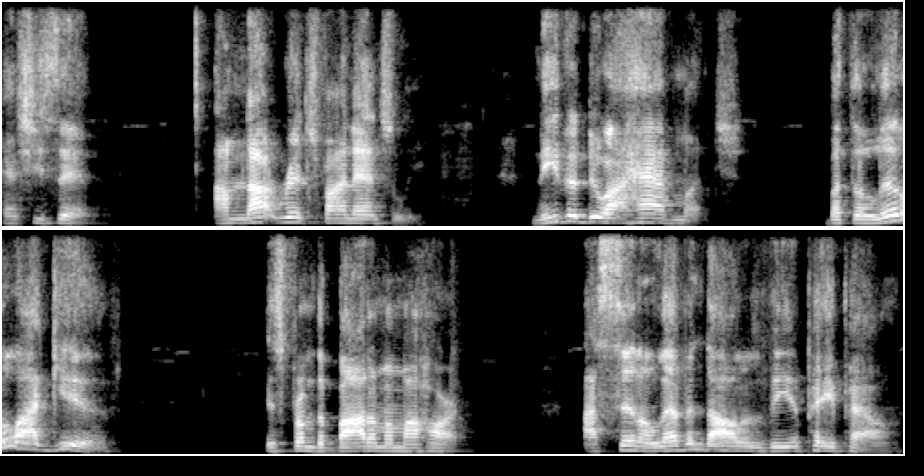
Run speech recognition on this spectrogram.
And she said, I'm not rich financially, Neither do I have much, but the little I give is from the bottom of my heart. I sent $11 via PayPal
